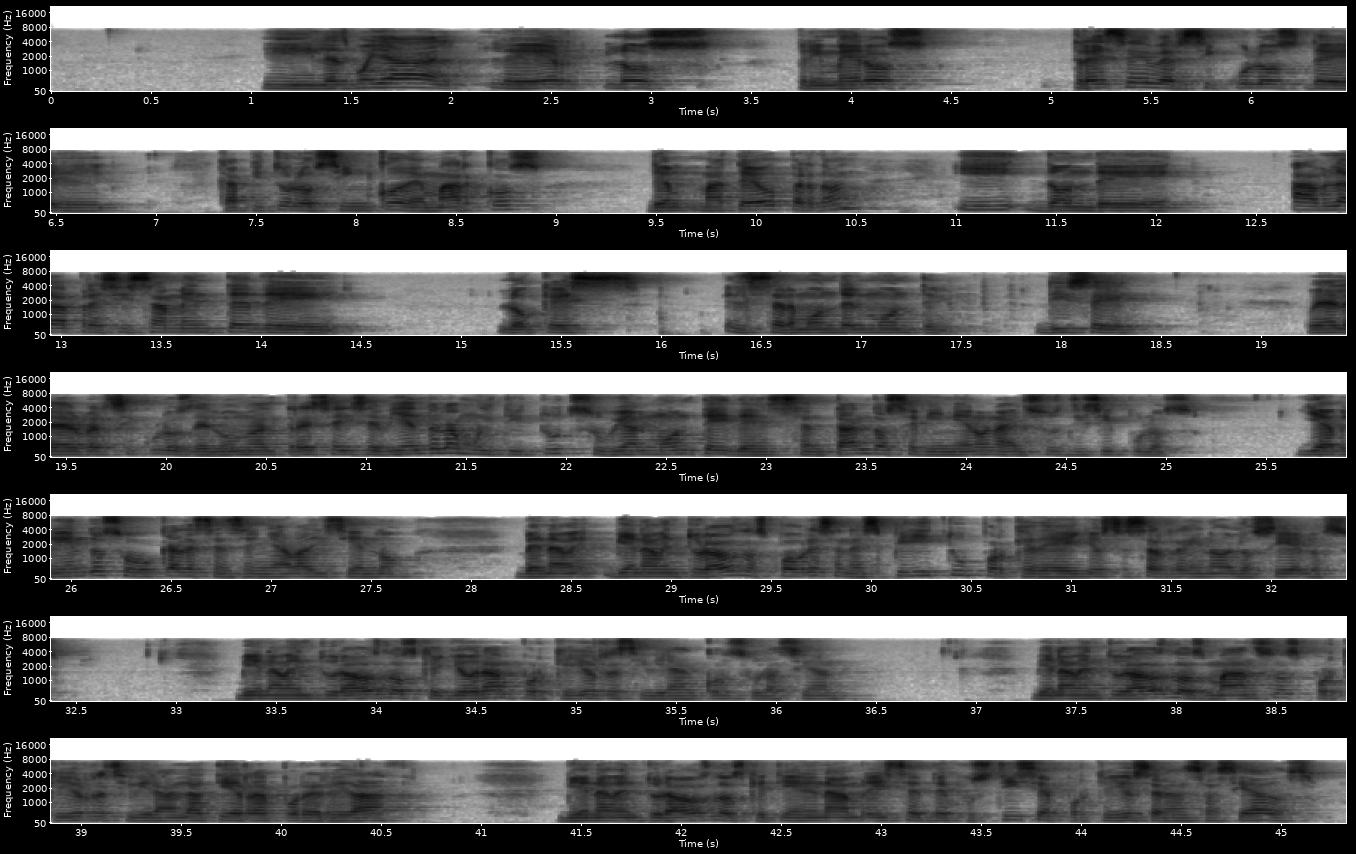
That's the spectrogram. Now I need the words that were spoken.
Y les voy a leer los primeros 13 versículos del capítulo 5 de Marcos, de Mateo, perdón, y donde habla precisamente de lo que es el sermón del monte. Dice, Voy a leer versículos del 1 al 13. Dice, viendo la multitud, subió al monte y sentándose vinieron a él sus discípulos. Y abriendo su boca les enseñaba diciendo, Bienaventurados los pobres en espíritu, porque de ellos es el reino de los cielos. Bienaventurados los que lloran, porque ellos recibirán consolación. Bienaventurados los mansos, porque ellos recibirán la tierra por heredad. Bienaventurados los que tienen hambre y sed de justicia, porque ellos serán saciados.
